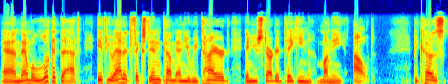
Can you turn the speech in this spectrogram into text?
And then we'll look at that if you added fixed income and you retired and you started taking money out. Because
